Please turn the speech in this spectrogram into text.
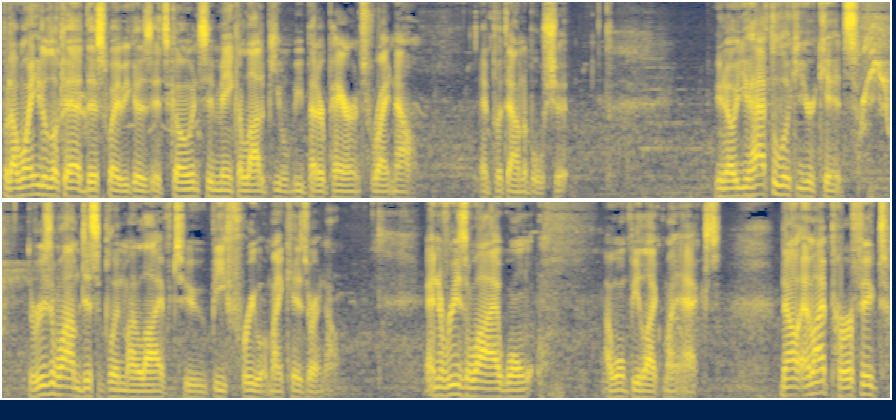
But I want you to look at it this way because it's going to make a lot of people be better parents right now and put down the bullshit. You know, you have to look at your kids. The reason why I'm disciplined my life to be free with my kids right now. And the reason why I won't I won't be like my ex. Now, am I perfect?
